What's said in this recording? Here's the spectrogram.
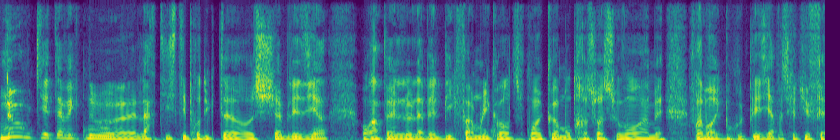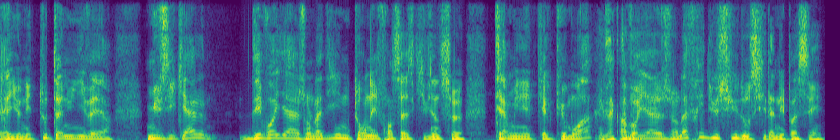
Noum qui est avec nous, euh, l'artiste et producteur chablaisien. On rappelle le label bigfarmrecords.com. On te reçoit souvent, hein, mais vraiment avec beaucoup de plaisir parce que tu fais rayonner tout un univers musical des voyages, on l'a dit, une tournée française qui vient de se terminer de quelques mois. Exactement. Un voyage en Afrique du Sud aussi l'année passée.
